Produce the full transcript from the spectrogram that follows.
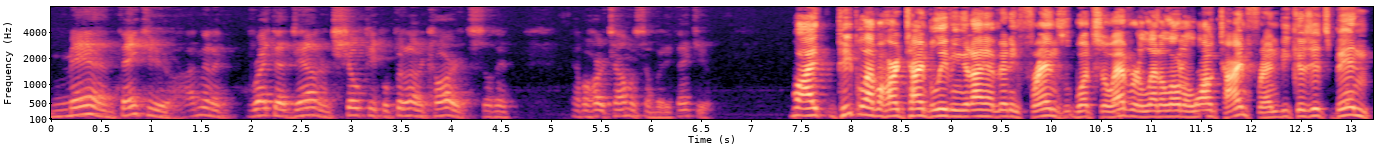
Man, thank you. I'm going to write that down and show people, put it on a card so they have a hard time with somebody. Thank you. Well, I, people have a hard time believing that I have any friends whatsoever, let alone a long time friend, because it's been,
